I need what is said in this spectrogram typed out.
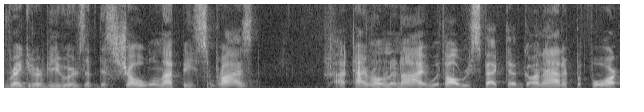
regular viewers of this show will not be surprised. Uh, Tyrone and I, with all respect, have gone at it before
